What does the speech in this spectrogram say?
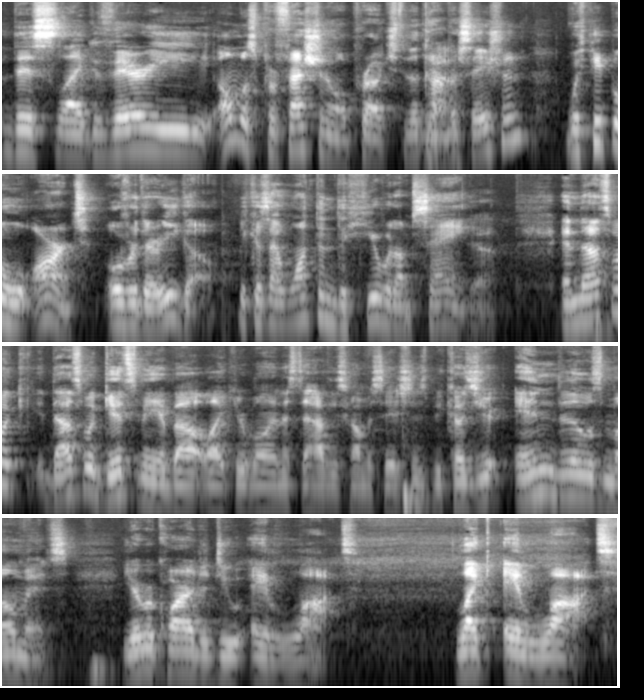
this like very almost professional approach to the conversation with people who aren't over their ego because I want them to hear what I'm saying. Yeah. And that's what that's what gets me about like your willingness to have these conversations because you're in those moments, you're required to do a lot. Like a lot.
